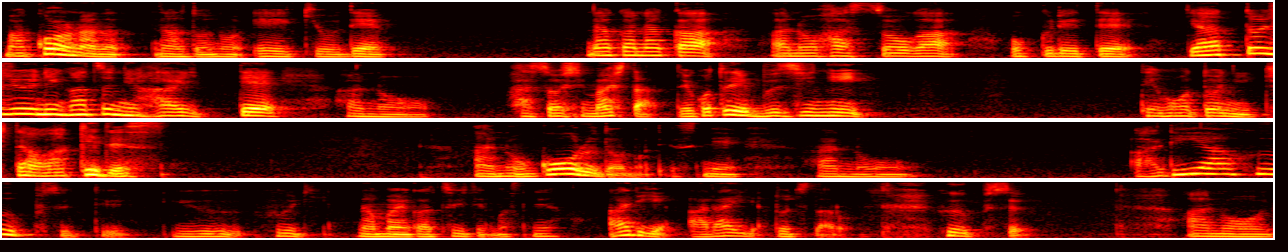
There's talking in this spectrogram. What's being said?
まあ、コロナなどの影響でなかなかあの発送が遅れてやっと12月に入ってあの発送しましたということで無事に手元に来たわけです。あのゴールドのですねあのアリアフープスっていうふうに名前がついてますね。アリアアライアどっちだろう。フープス。あの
